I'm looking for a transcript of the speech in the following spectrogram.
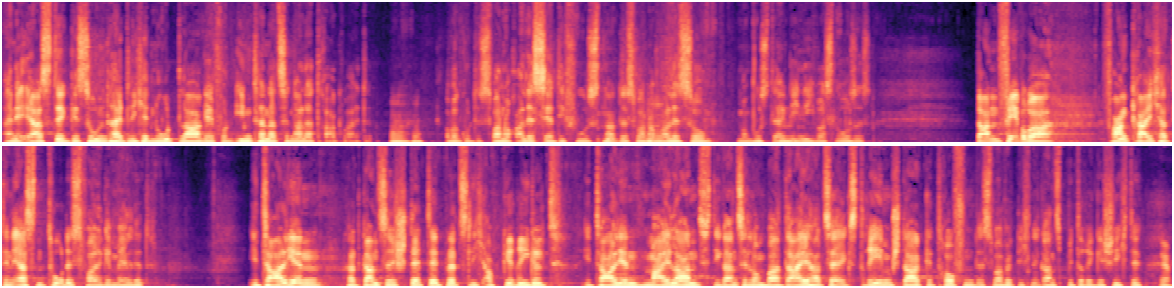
eine erste gesundheitliche Notlage von internationaler Tragweite. Mhm. Aber gut, das war noch alles sehr diffus. Ne? Das war noch mhm. alles so, man wusste eigentlich mhm. nicht, was los ist. Dann Februar, Frankreich hat den ersten Todesfall gemeldet. Italien hat ganze Städte plötzlich abgeriegelt. Italien, Mailand, die ganze Lombardei hat es ja extrem stark getroffen. Das war wirklich eine ganz bittere Geschichte. Ja.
